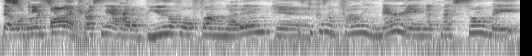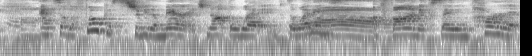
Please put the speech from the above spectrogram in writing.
that we're be going to, and trust me, I had a beautiful, fun wedding. Yeah. It's because I'm finally marrying like my soulmate, oh. and so the focus should be the marriage, not the wedding. The wedding's Wow. a fun, exciting part,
